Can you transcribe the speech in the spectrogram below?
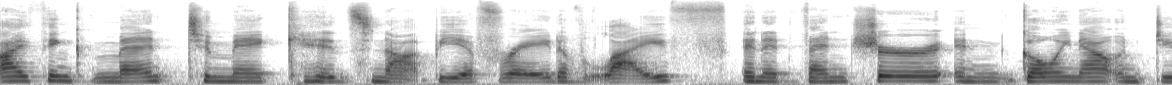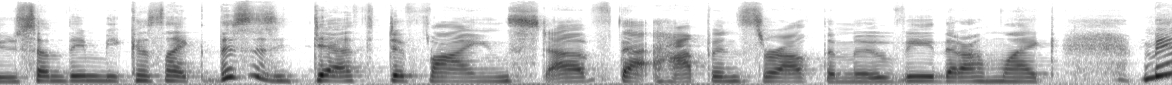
I think meant to make kids not be afraid of life and adventure and going out and do something because like this is death defying stuff that happens throughout the movie that I'm like, man,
